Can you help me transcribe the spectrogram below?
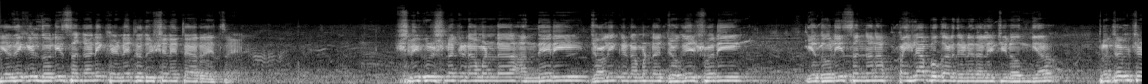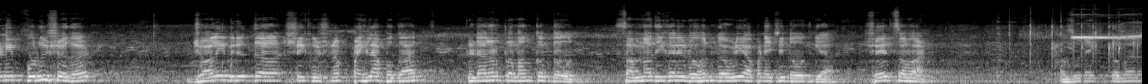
या देखील दोन्ही संघांनी खेळण्याच्या दृष्टीने तयार राहायचं आहे. श्रीकृष्ण क्रीडामंडळ अंधेरी जॉली क्रीडामंडळ जोगेश्वरी या दोन्ही संघांना पहिला पुकार देण्यात आल्याची नोंद घ्या. प्रथम श्रेणी पुरुष गट जॉली विरुद्ध श्रीकृष्ण पहिला पुकार क्रीडांगण क्रमांक दोन. सामनाधिकारी रोहन गवळी आपण याची नोंद घ्या. श्वेत चव्हाण. अजून एक कबर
